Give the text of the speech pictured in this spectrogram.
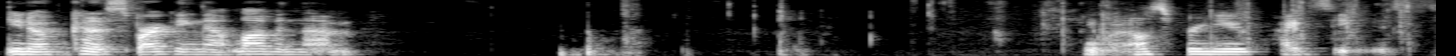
you know, kind of sparking that love in them. What else for you, Pisces?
